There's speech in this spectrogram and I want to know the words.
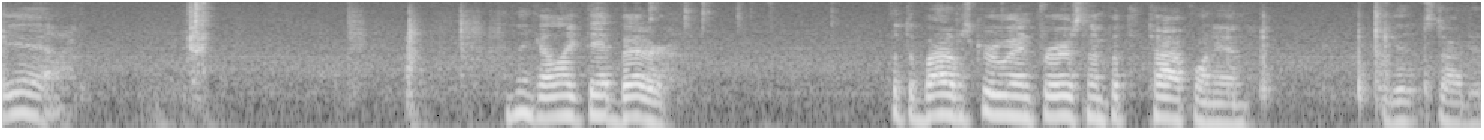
Yeah. I think I like that better. Put the bottom screw in first, then put the top one in to get it started.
